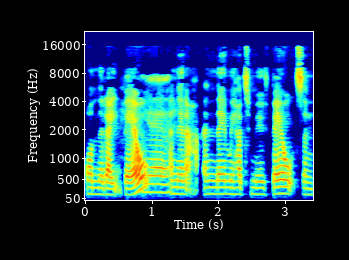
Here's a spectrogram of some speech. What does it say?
on the right belt, Yeah. and then it, and then we had to move belts, and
